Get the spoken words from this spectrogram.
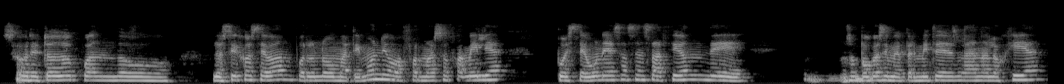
Sobre todo cuando los hijos se van por un nuevo matrimonio o a formar su familia, pues se une esa sensación de, pues un poco si me permites la analogía,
